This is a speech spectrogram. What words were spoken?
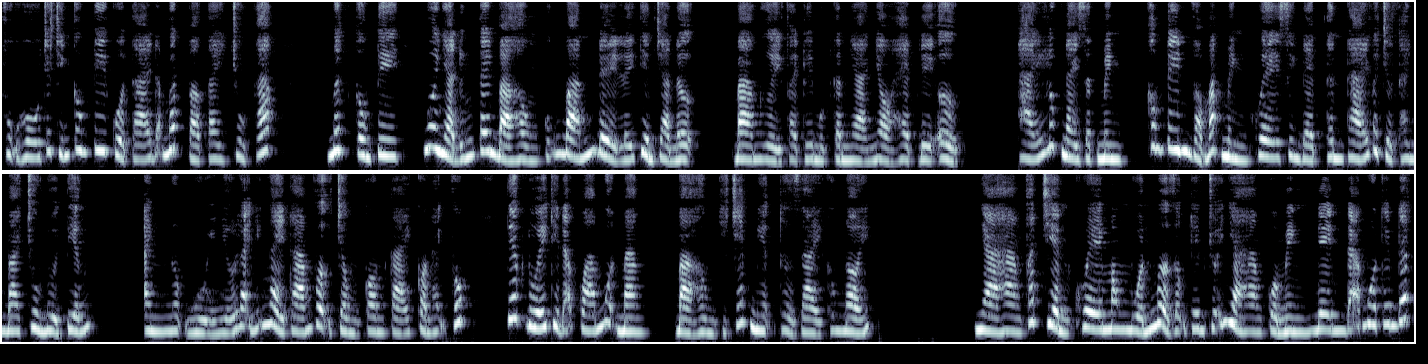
phụ hồ cho chính công ty của Thái đã mất vào tay chủ khác. Mất công ty, ngôi nhà đứng tên bà Hồng cũng bán để lấy tiền trả nợ. Ba người phải thuê một căn nhà nhỏ hẹp để ở. Thái lúc này giật mình, không tin vào mắt mình khuê xinh đẹp thân thái và trở thành bà chủ nổi tiếng. Anh ngậm ngùi nhớ lại những ngày tháng vợ chồng con cái còn hạnh phúc. Tiếc nuối thì đã quá muộn màng. Bà Hồng chỉ chép miệng thở dài không nói. Nhà hàng phát triển, Khuê mong muốn mở rộng thêm chuỗi nhà hàng của mình nên đã mua thêm đất,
